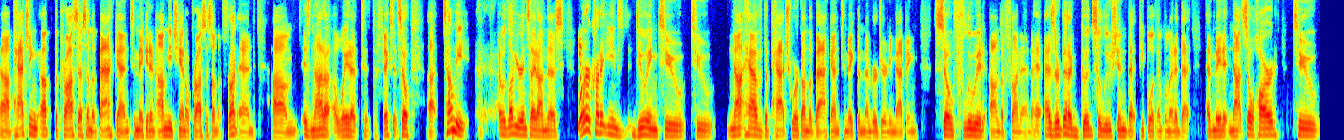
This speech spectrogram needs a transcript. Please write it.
uh, patching up the process on the back end to make it an omni-channel process on the front end um, is not a, a way to, to, to fix it. So uh, tell me, I would love your insight on this. Yeah. What are credit unions doing to to not have the patchwork on the back end to make the member journey mapping so fluid on the front end? Has there been a good solution that people have implemented that have made it not so hard to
